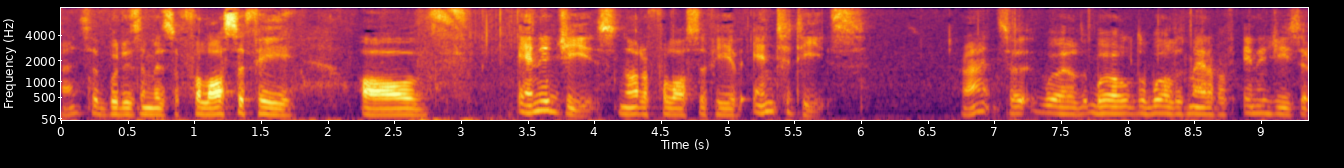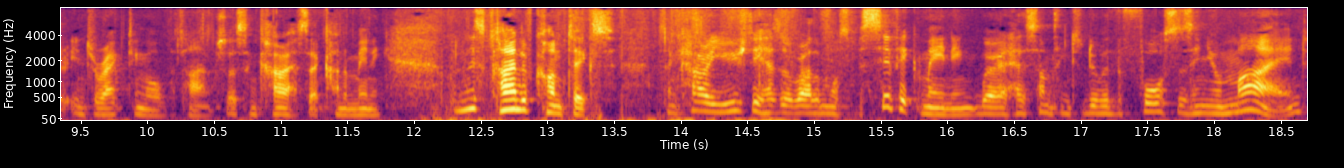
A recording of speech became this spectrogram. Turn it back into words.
Right? So Buddhism is a philosophy of energies, not a philosophy of entities right? So the world, the world is made up of energies that are interacting all the time. So sankhara has that kind of meaning. But in this kind of context, sankhara usually has a rather more specific meaning where it has something to do with the forces in your mind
